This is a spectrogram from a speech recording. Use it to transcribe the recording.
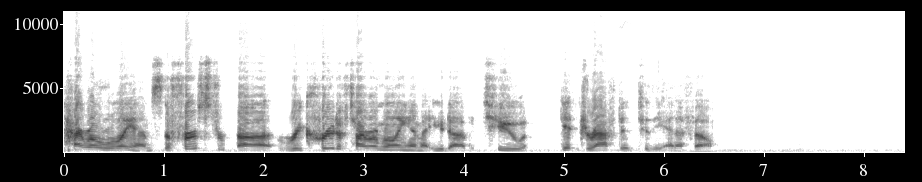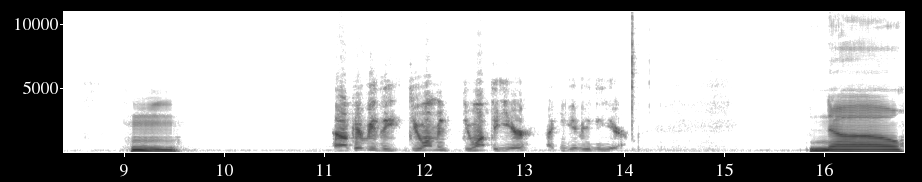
Tyrone Williams, the first uh, recruit of Tyrone Williams at UW to get drafted to the NFL? hmm And I'll give you the. Do you want me? Do you want the year? I can give you the year. no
